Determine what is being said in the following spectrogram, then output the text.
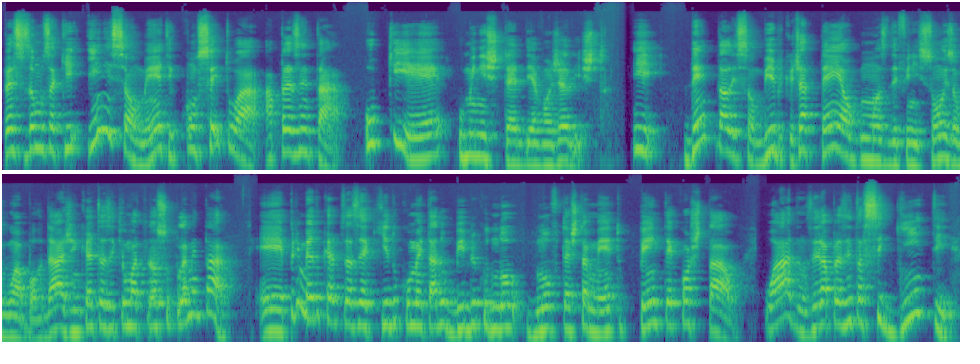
precisamos aqui inicialmente conceituar, apresentar o que é o ministério de evangelista. E Dentro da lição bíblica já tem algumas definições, alguma abordagem, quero trazer aqui um material suplementar. É, primeiro quero trazer aqui do comentário bíblico do Novo Testamento Pentecostal. O Adams ele apresenta a seguinte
